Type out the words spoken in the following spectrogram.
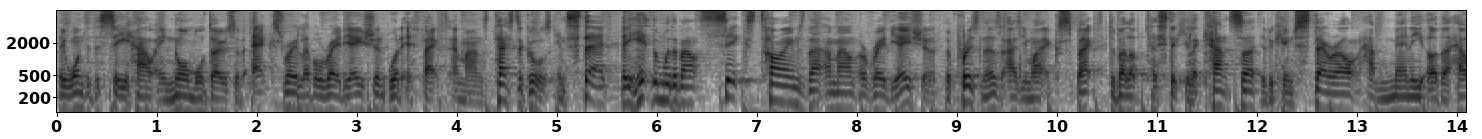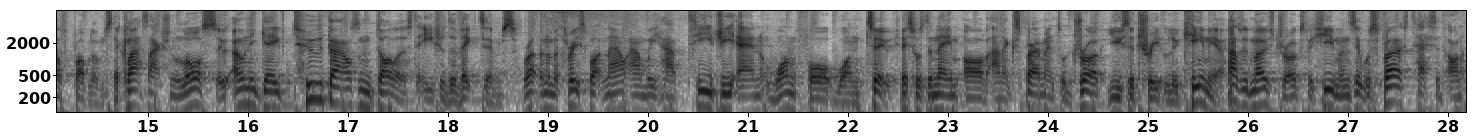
they wanted to see how a normal dose of x-ray level radiation would affect a man's testicles. Instead they hit them with about 6 times that amount of radiation. The prisoners as you might expect developed testicular cancer, they became sterile and had many other health problems. The class action lawsuit only gave $2,000 to each of the victims. We're at the number 3 spot now and we have TGN1412. This was the name of an experimental drug used to treat leukemia. As with most drugs for humans it was first tested on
